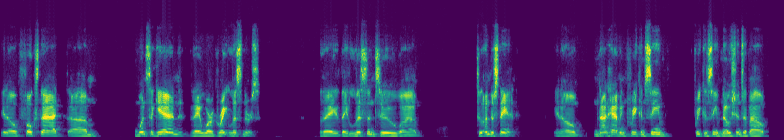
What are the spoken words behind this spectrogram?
You know, folks that um, once again, they were great listeners. They they listened to uh, to understand. You know, not having preconceived preconceived notions about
